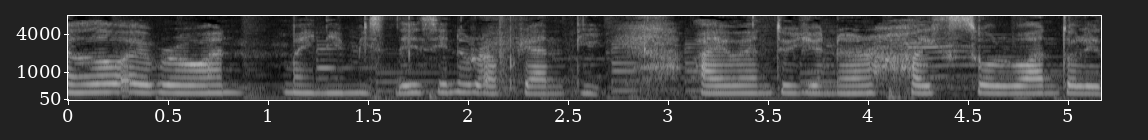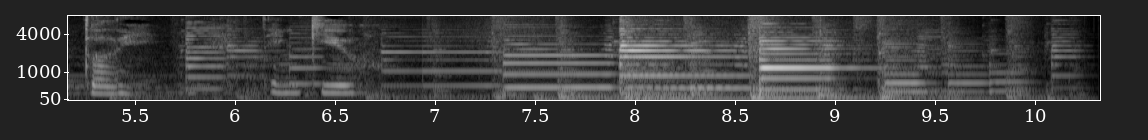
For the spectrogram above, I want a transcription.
Hello everyone, my name is Desi Nur Aprianti. I went to junior high school one to Italy. Thank you.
